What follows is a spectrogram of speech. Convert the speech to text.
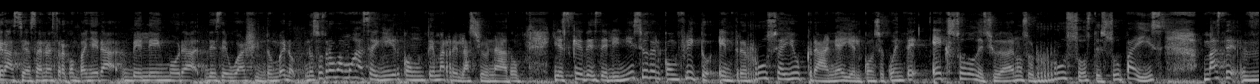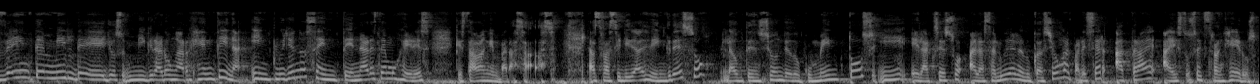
Gracias a nuestra compañera Belén Mora desde Washington. Bueno, nosotros vamos a seguir con un tema relacionado y es que desde el inicio del conflicto entre Rusia y Ucrania y el consecuente éxodo de ciudadanos rusos de su país, más de 20 mil de ellos migraron a Argentina, incluyendo centenares de mujeres que estaban embarazadas. Las facilidades de ingreso, la obtención de documentos y el acceso a la salud y a la educación, al parecer, atrae a estos extranjeros.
